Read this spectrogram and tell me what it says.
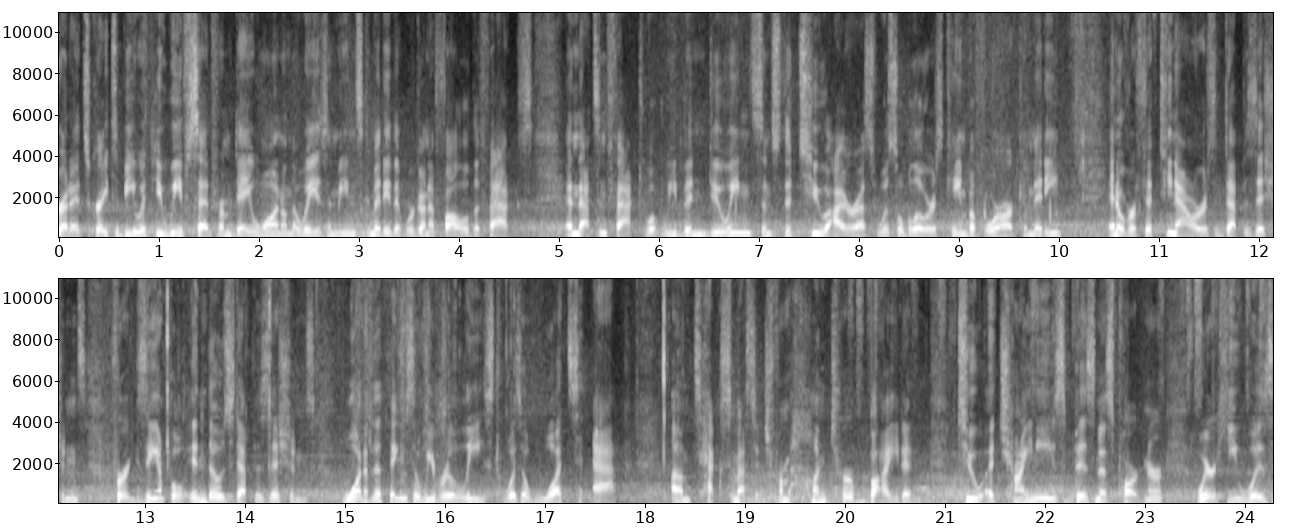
Greta, it's great to be with you. We've said from day one on the Ways and Means Committee that we're going to follow the facts, and that's in fact what we've been doing since the two IRS whistleblowers came before our committee and over 15 hours of depositions. For example, in those depositions, one of the things that we released was a WhatsApp um, text message from Hunter Biden to a Chinese business partner where he was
